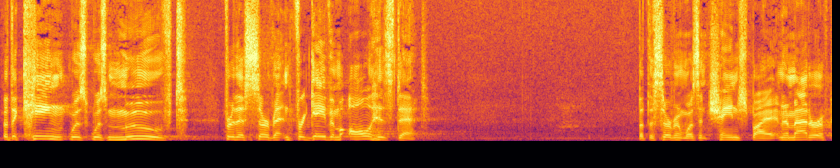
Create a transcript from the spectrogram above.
But the king was, was moved for this servant and forgave him all his debt. But the servant wasn't changed by it. In a matter of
